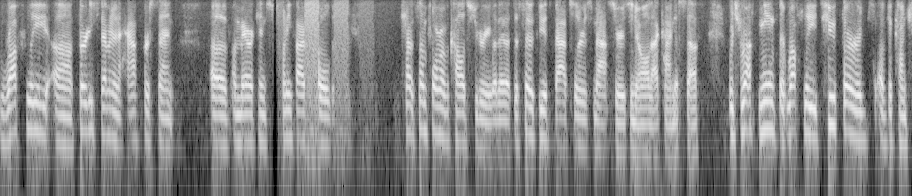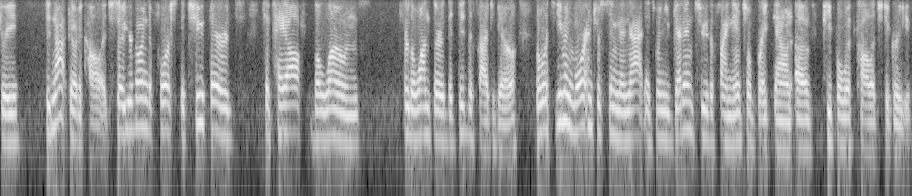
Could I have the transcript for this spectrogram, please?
roughly uh, 37.5% of Americans 25 years old have some form of a college degree, whether that's associates, bachelor's, master's, you know, all that kind of stuff, which rough means that roughly two thirds of the country did not go to college. So you're going to force the two thirds to pay off the loans for the one third that did decide to go. But what's even more interesting than that is when you get into the financial breakdown of people with college degrees.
